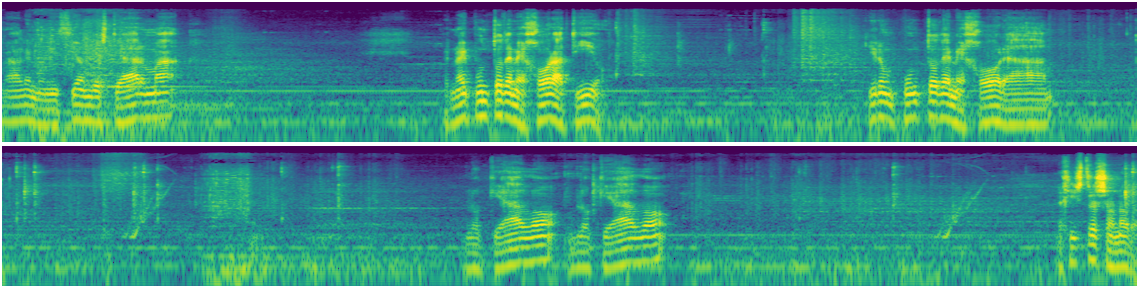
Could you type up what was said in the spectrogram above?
Vale, munición de este arma. Pero no hay punto de mejora, tío. Quiero un punto de mejora. Bloqueado, bloqueado. Registro sonoro.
